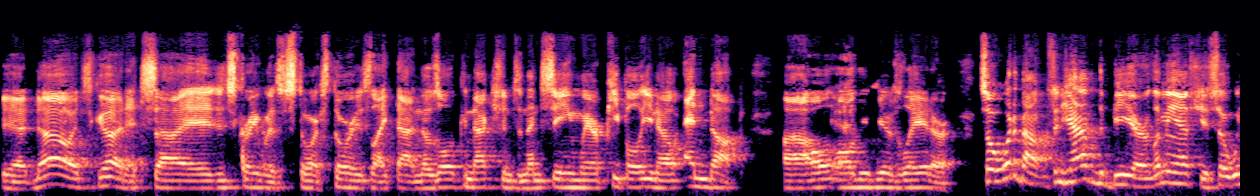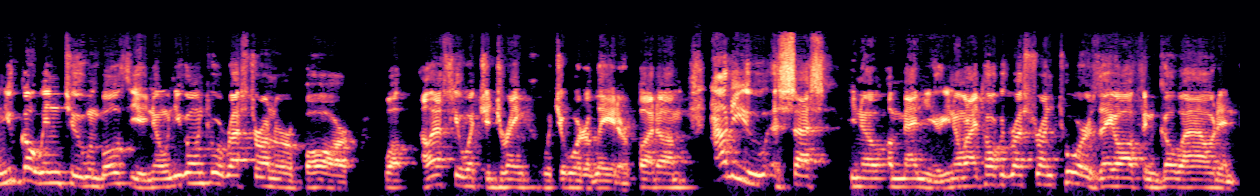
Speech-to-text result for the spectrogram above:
Yeah, no, it's good. It's uh, it's great with store stories like that and those old connections, and then seeing where people you know end up uh, all, yeah. all these years later. So, what about since you have the beer? Let me ask you. So, when you go into when both of you, you know, when you go into a restaurant or a bar, well, I'll ask you what you drink, what you order later. But um, how do you assess, you know, a menu? You know, when I talk with restaurateurs, they often go out and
